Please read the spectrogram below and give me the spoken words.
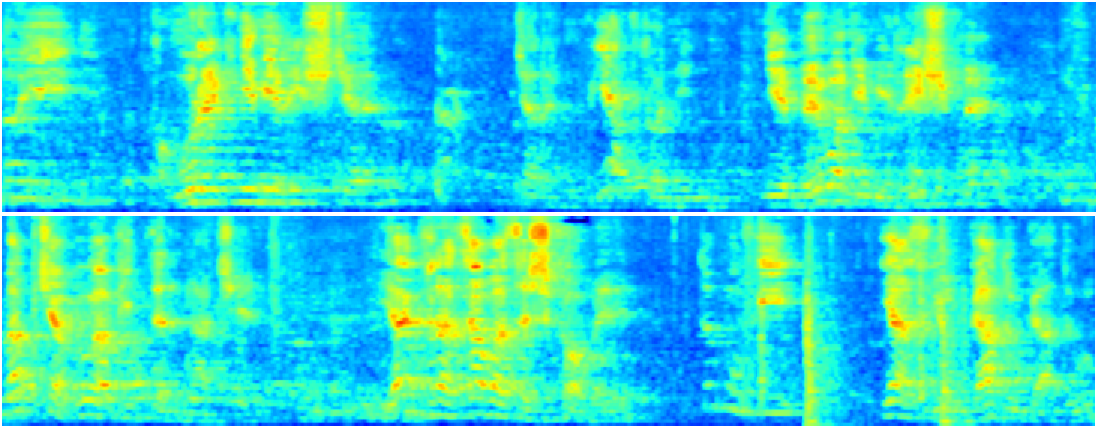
no i komórek nie mieliście. Dziadek mówi, jak to nie, nie było, nie mieliśmy. Babcia była w internacie. Jak wracała ze szkoły, to mówi, ja z nią gadu-gadu,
